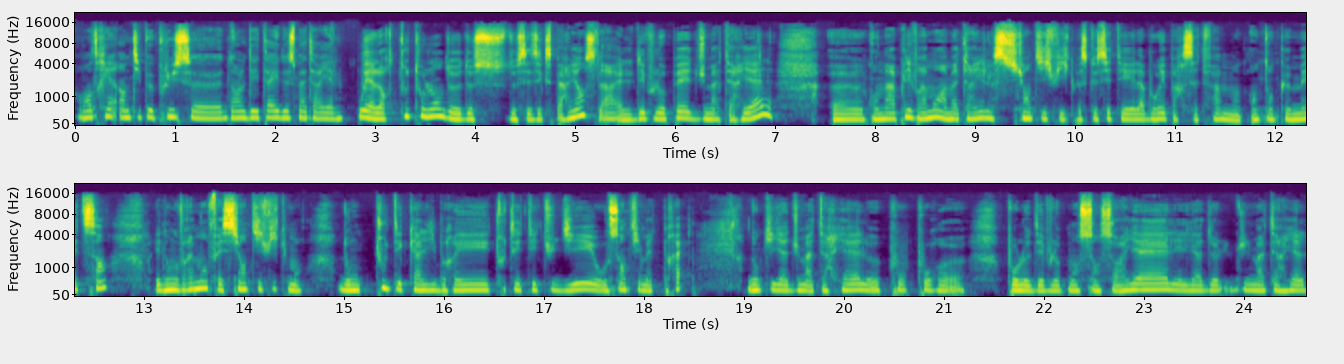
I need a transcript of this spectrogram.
rentrer un petit peu plus euh, dans le détail de ce matériel? Oui, alors tout au long de, ces expériences-là, elle développait du matériel euh, qu'on a appelé vraiment un matériel scientifique, parce que c'était élaboré par cette femme en tant que médecin, et donc vraiment fait scientifiquement. Donc tout est calibré, tout est étudié au centimètre près. Donc il y a du matériel pour, pour, euh, pour le développement sensoriel, il y a du matériel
